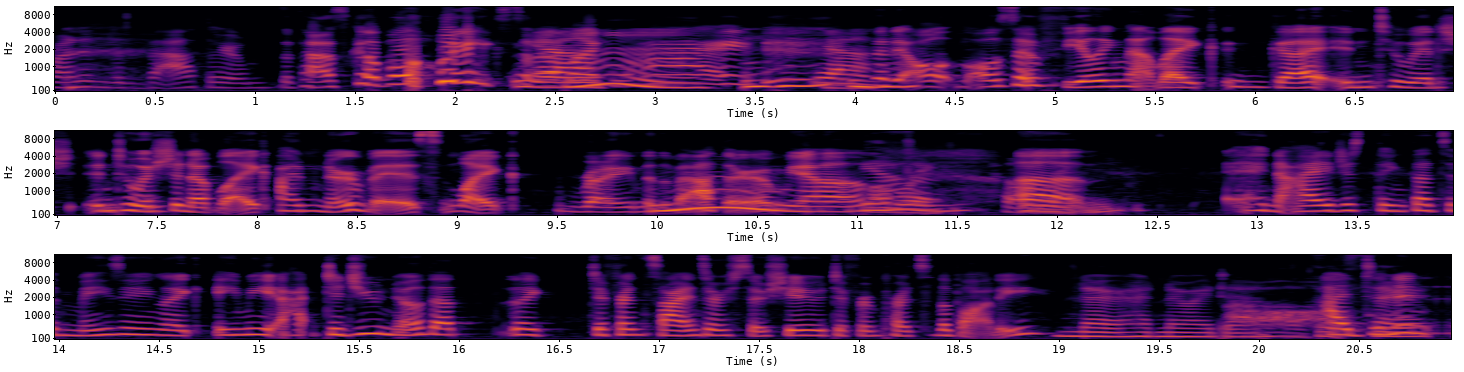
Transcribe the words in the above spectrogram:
running to the bathroom the past couple of weeks and Yeah. I'm like, mm-hmm. why? Yeah. But it also feeling that like gut intuition intuition of like I'm nervous and like running to the bathroom, mm. you know. Yeah. Totally. Um, totally. Um, and I just think that's amazing. Like, Amy, did you know that like different signs are associated with different parts of the body? No, I had no idea. Oh. I didn't.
